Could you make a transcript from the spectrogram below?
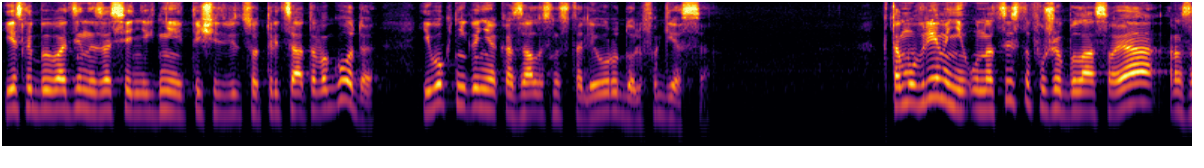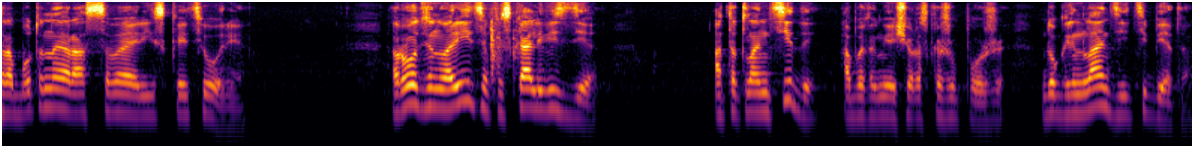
если бы в один из осенних дней 1930 года его книга не оказалась на столе у Рудольфа Гесса. К тому времени у нацистов уже была своя разработанная расовая арийская теория. Родину арийцев искали везде, от Атлантиды, об этом я еще расскажу позже, до Гренландии и Тибета.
